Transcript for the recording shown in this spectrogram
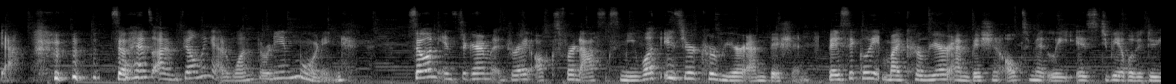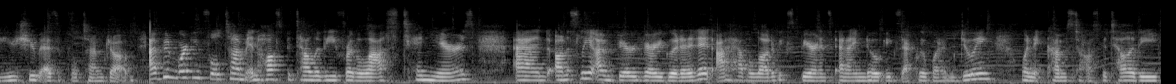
yeah. so hence I'm filming at 1.30 in the morning. So on Instagram, Dre Oxford asks me, what is your career ambition? Basically, my career ambition ultimately is to be able to do YouTube as a full-time job. I've been working full-time in hospitality for the last 10 years and honestly, I'm very, very good at it. I have a lot of experience and I know exactly what I'm doing when it comes to hospitality,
